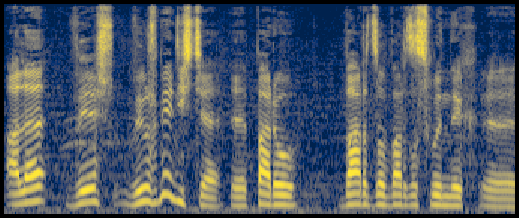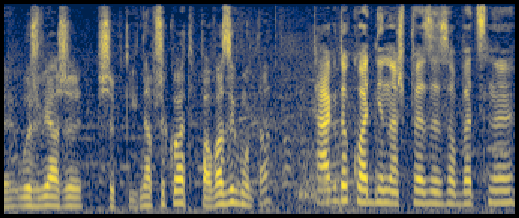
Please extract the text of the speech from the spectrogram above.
ale wy już, wy już mieliście y, paru bardzo, bardzo słynnych y, łyżwiarzy szybkich. Na przykład Pawła Zygmunta. Tak, dokładnie nasz prezes obecny,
